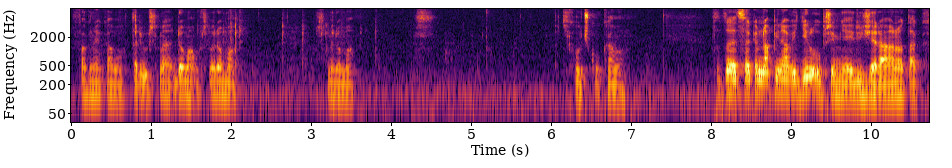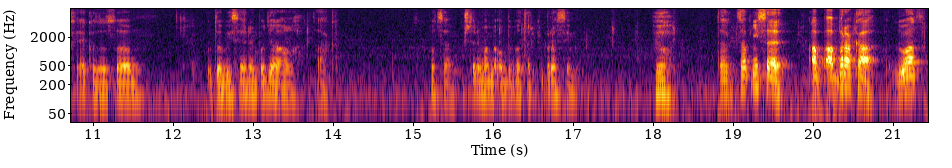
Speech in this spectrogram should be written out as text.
Fakt ne, kamo. Tady už jsme doma, už jsme doma. Už jsme doma. Tichoučku, kamo. Toto je celkem napínavý díl upřímně, i když je ráno, tak jako to, to u toho by se jeden podělal. Tak. Pojď sem, už tady máme obě baterky, prosím. Jo, tak zapni se. A, a braka, what?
